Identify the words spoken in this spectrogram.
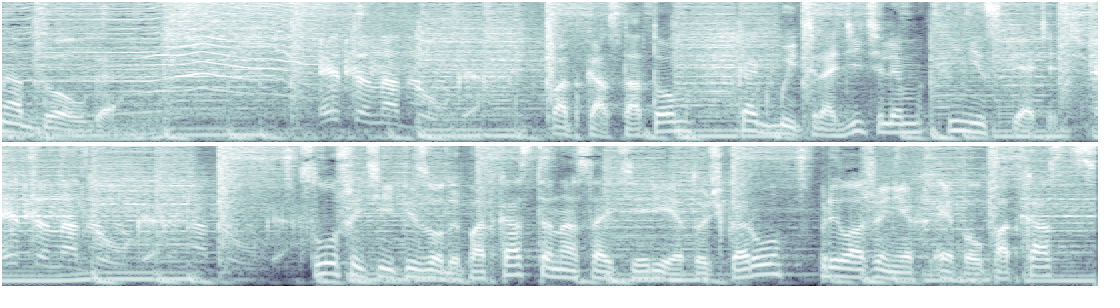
надолго. Это надолго. Подкаст о том, как быть родителем и не спятить. Это надолго. Слушайте эпизоды подкаста на сайте ria.ru в приложениях Apple Podcasts,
